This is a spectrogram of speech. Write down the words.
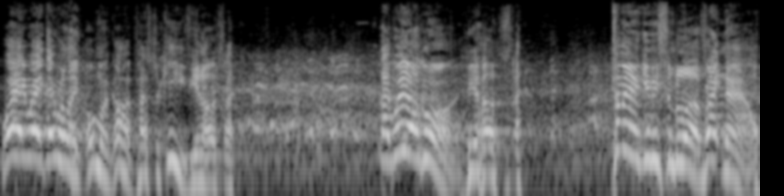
wait, wait." They were like, "Oh my God, Pastor Keith," you know. It's like, like where y'all going? You know. Like, Come here and give me some love right now.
